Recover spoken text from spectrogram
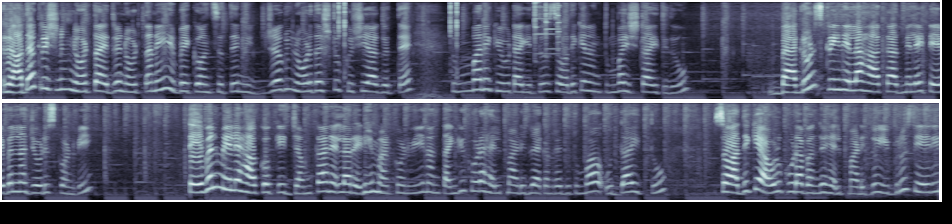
ರಾಧಾಕೃಷ್ಣಂಗೆ ನೋಡ್ತಾ ಇದ್ರೆ ನೋಡ್ತಾನೇ ಇರಬೇಕು ಅನಿಸುತ್ತೆ. ನಿಜವಾಗ್ಲೂ ನೋಡಿದಷ್ಟು ಖುಷಿ ಆಗುತ್ತೆ. ತುಂಬಾ ಕ್ಯೂಟ್ ಆಗಿತ್ತು. ಸೊ, ಅದಕ್ಕೆ ನನಗೆ ತುಂಬ ಇಷ್ಟ ಆಯ್ತಿದು ಬ್ಯಾಕ್ಗ್ರೌಂಡ್ ಸ್ಕ್ರೀನ್ ಎಲ್ಲ ಹಾಕಾದ್ಮೇಲೆ ಟೇಬಲ್ನ ಜೋಡಿಸ್ಕೊಂಡ್ವಿ. ಟೇಬಲ್ ಮೇಲೆ ಹಾಕೋಕೆ ಜಮ್ಕಾನೆಲ್ಲ ರೆಡಿ ಮಾಡ್ಕೊಂಡ್ವಿ. ನನ್ನ ತಂಗಿ ಕೂಡ ಹೆಲ್ಪ್ ಮಾಡಿದ್ಲು, ಯಾಕಂದರೆ ಅದು ತುಂಬ ಉದ್ದ ಇತ್ತು. ಸೊ ಅದಕ್ಕೆ ಅವಳು ಕೂಡ ಬಂದು ಹೆಲ್ಪ್ ಮಾಡಿದ್ಲು. ಇಬ್ಬರು ಸೇರಿ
